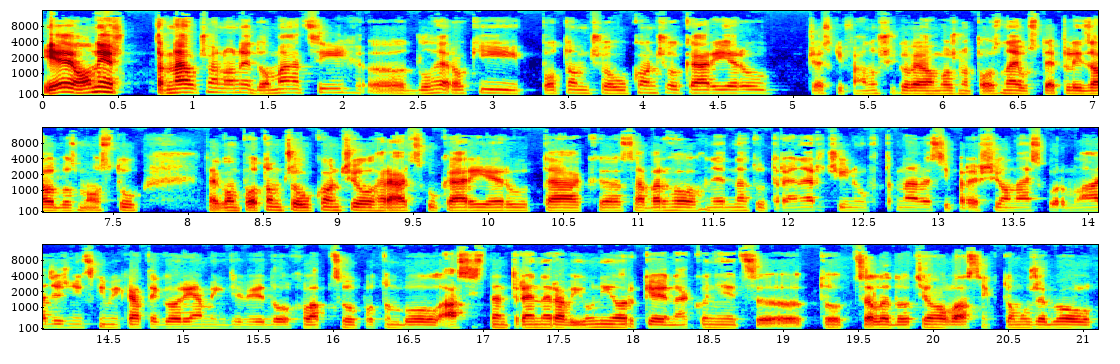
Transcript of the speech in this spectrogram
Je, on je Trnavčan, on je domáci. Dlhé roky po tom, čo ukončil kariéru, českí fanúšikovia ho možno poznajú z Teplic alebo z Mostu, tak on potom, čo ukončil hráčskú kariéru, tak sa vrhol hneď na tú trenerčinu. V Trnave si prešiel najskôr mládežnickými kategóriami, kde viedol chlapcov, potom bol asistent trénera v juniorke, nakoniec e, to celé dotiahol vlastne k tomu, že bol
